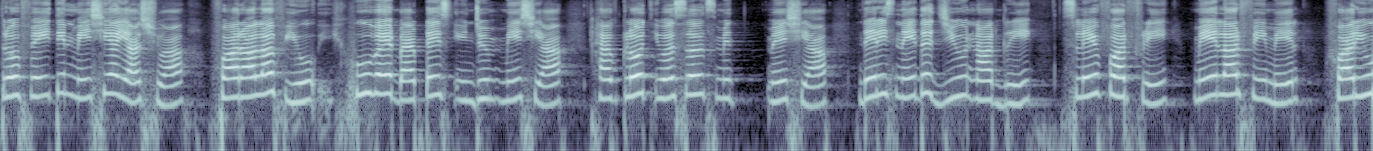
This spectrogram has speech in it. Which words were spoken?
through faith in Messiah Yahshua. For all of you who were baptized into Messiah have clothed yourselves with Messiah. There is neither Jew nor Greek, slave or free, male or female, for you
